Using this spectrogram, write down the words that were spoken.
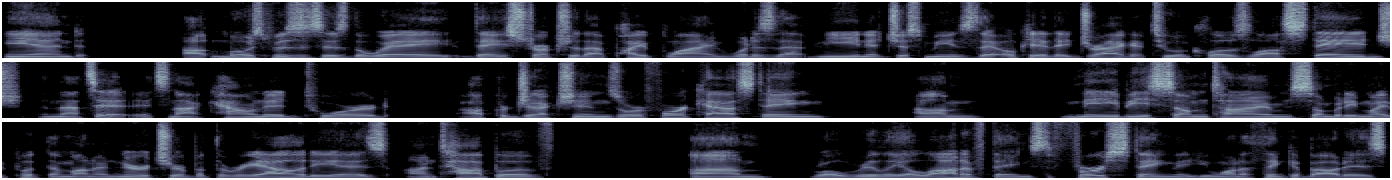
And uh, most businesses, the way they structure that pipeline, what does that mean? It just means that, okay, they drag it to a close loss stage and that's it. It's not counted toward uh, projections or forecasting. Um, maybe sometimes somebody might put them on a nurture, but the reality is, on top of, um, well, really a lot of things, the first thing that you want to think about is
